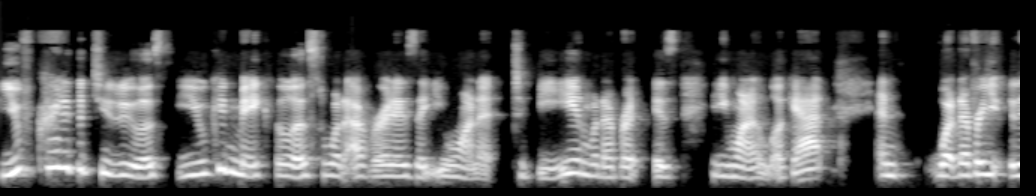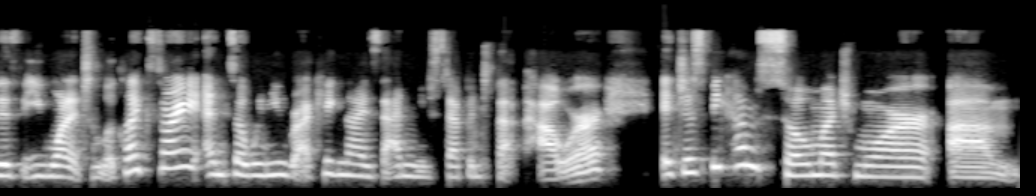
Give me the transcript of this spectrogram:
You've created the to-do list. You can make the list whatever it is that you want it to be and whatever it is that you want to look at and whatever it is that you want it to look like, sorry. And so when you recognize that and you step into that power, it just becomes so much more um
